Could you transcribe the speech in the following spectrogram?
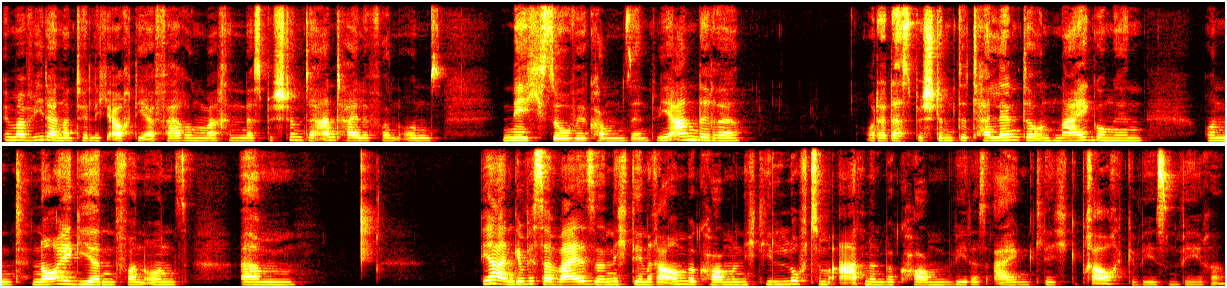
immer wieder natürlich auch die Erfahrung machen, dass bestimmte Anteile von uns nicht so willkommen sind wie andere, oder dass bestimmte Talente und Neigungen und Neugierden von uns ähm, ja in gewisser Weise nicht den Raum bekommen, nicht die Luft zum Atmen bekommen, wie das eigentlich gebraucht gewesen wäre.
